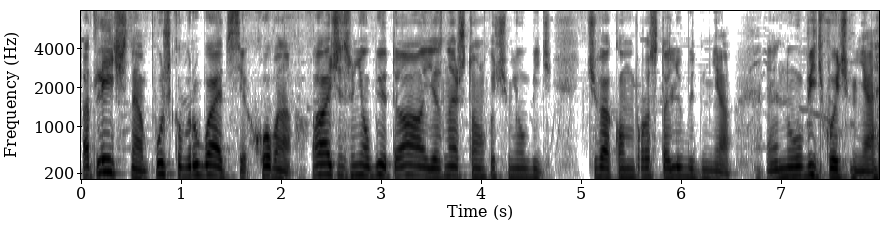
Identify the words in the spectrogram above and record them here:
Отлично, пушка врубает всех. Хопана. А, сейчас меня убьют. А, я знаю, что он хочет меня убить. Чувак, он просто любит меня. Э, ну, убить хочет меня.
